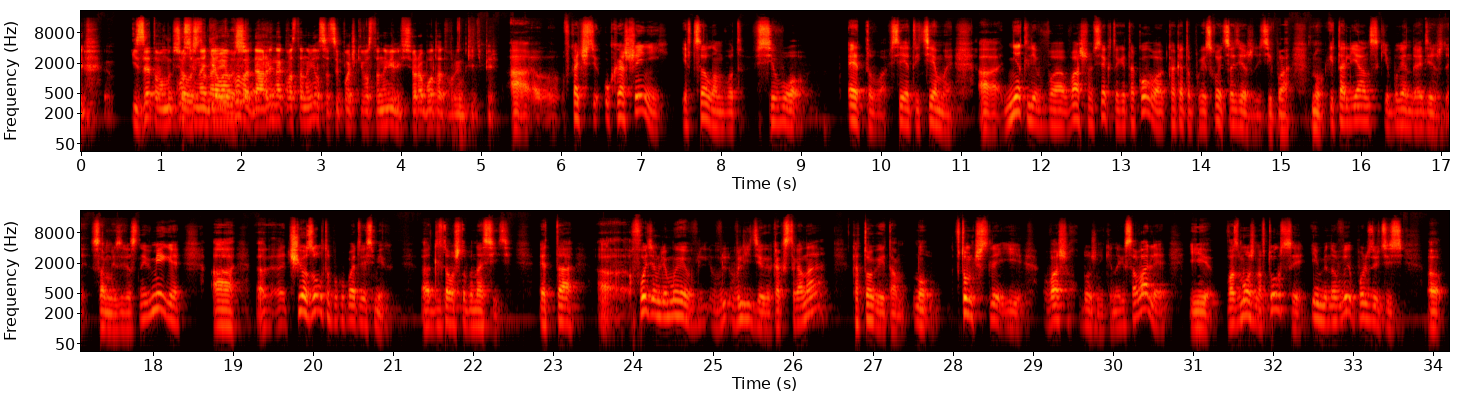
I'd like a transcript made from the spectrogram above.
из этого мы косвенно делаем вывод, да, рынок восстановился, цепочки восстановились, все работает в рынке теперь. А э, в качестве украшений и в целом вот всего этого, всей этой темы, а нет ли в вашем секторе такого, как это происходит с одеждой, типа, ну, итальянские бренды одежды, самые известные в мире, а, а чье золото покупает весь мир? Э, для того, чтобы носить. Это э, входим ли мы в, лидеры как страна, которые там, ну, в том числе и ваши художники нарисовали, и, возможно, в Турции именно вы пользуетесь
